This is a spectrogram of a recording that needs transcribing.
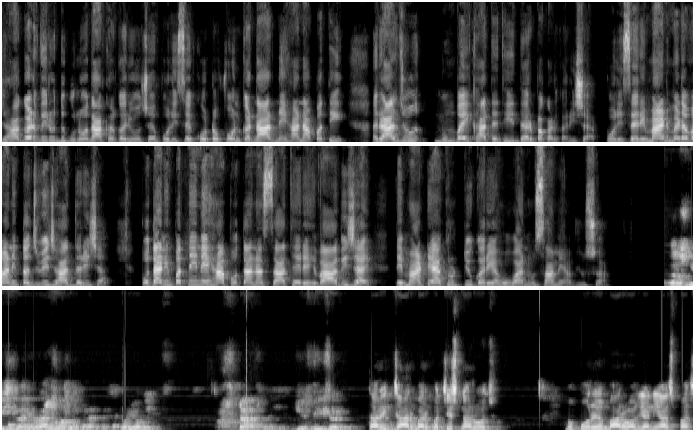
જાગળ વિરુદ્ધ ગુનો દાખલ કર્યો છે. પોલીસે ખોટો ફોન કરનાર નેહાના પતિ રાજુ મુંબઈ ખાતેથી ધરપકડ કરી છે. પોલીસે રિમાન્ડ મેળવવાની તજવીજ હાથ ધરી છે. પોતાની પત્ની નેહા પોતાના સાથે રહેવા આવી જાય તે માટે આ કૃત્યુ કર્યા હોવાનું સામે આવ્યું છે. જી સર. તારીખ ચાર બાર પચીસના રોજ બપોરે બાર વાગ્યાની આસપાસ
